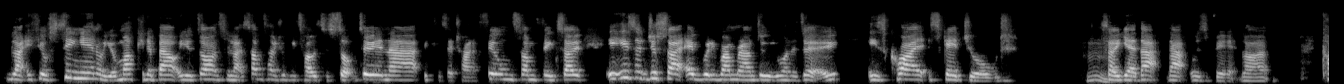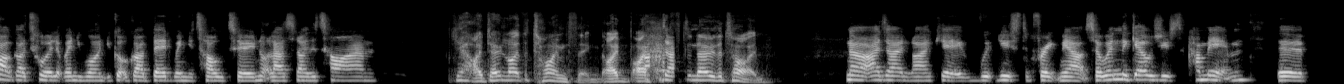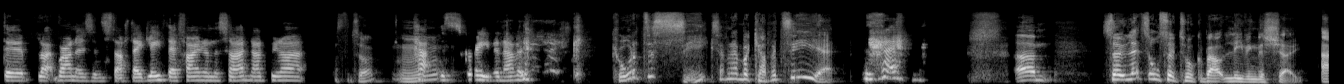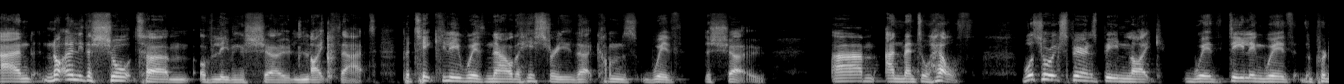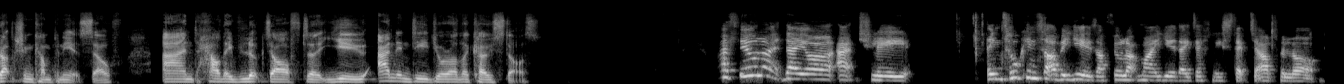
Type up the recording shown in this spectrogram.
like if you're singing or you're mucking about or you're dancing, like sometimes you'll be told to stop doing that because they're trying to film something. So it isn't just like everybody run around do what you want to do. It's quite scheduled. Hmm. So yeah, that that was a bit like can't go to toilet when you want. You've got to go to bed when you're told to. Not allowed to know the time. Yeah, I don't like the time thing. I I, I have to know the time. No, I don't like it. It used to freak me out. So when the girls used to come in, the the like runners and stuff, they'd leave their phone on the side, and I'd be like, "What's the time?" Tap the screen and have a look. Quarter to six. I haven't had my cup of tea yet. Yeah. um, so let's also talk about leaving the show, and not only the short term of leaving a show like that, particularly with now the history that comes with the show, um, and mental health. What's your experience been like with dealing with the production company itself and how they've looked after you and indeed your other co-stars? I feel like they are actually in talking to other years, I feel like my year they definitely stepped it up a lot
